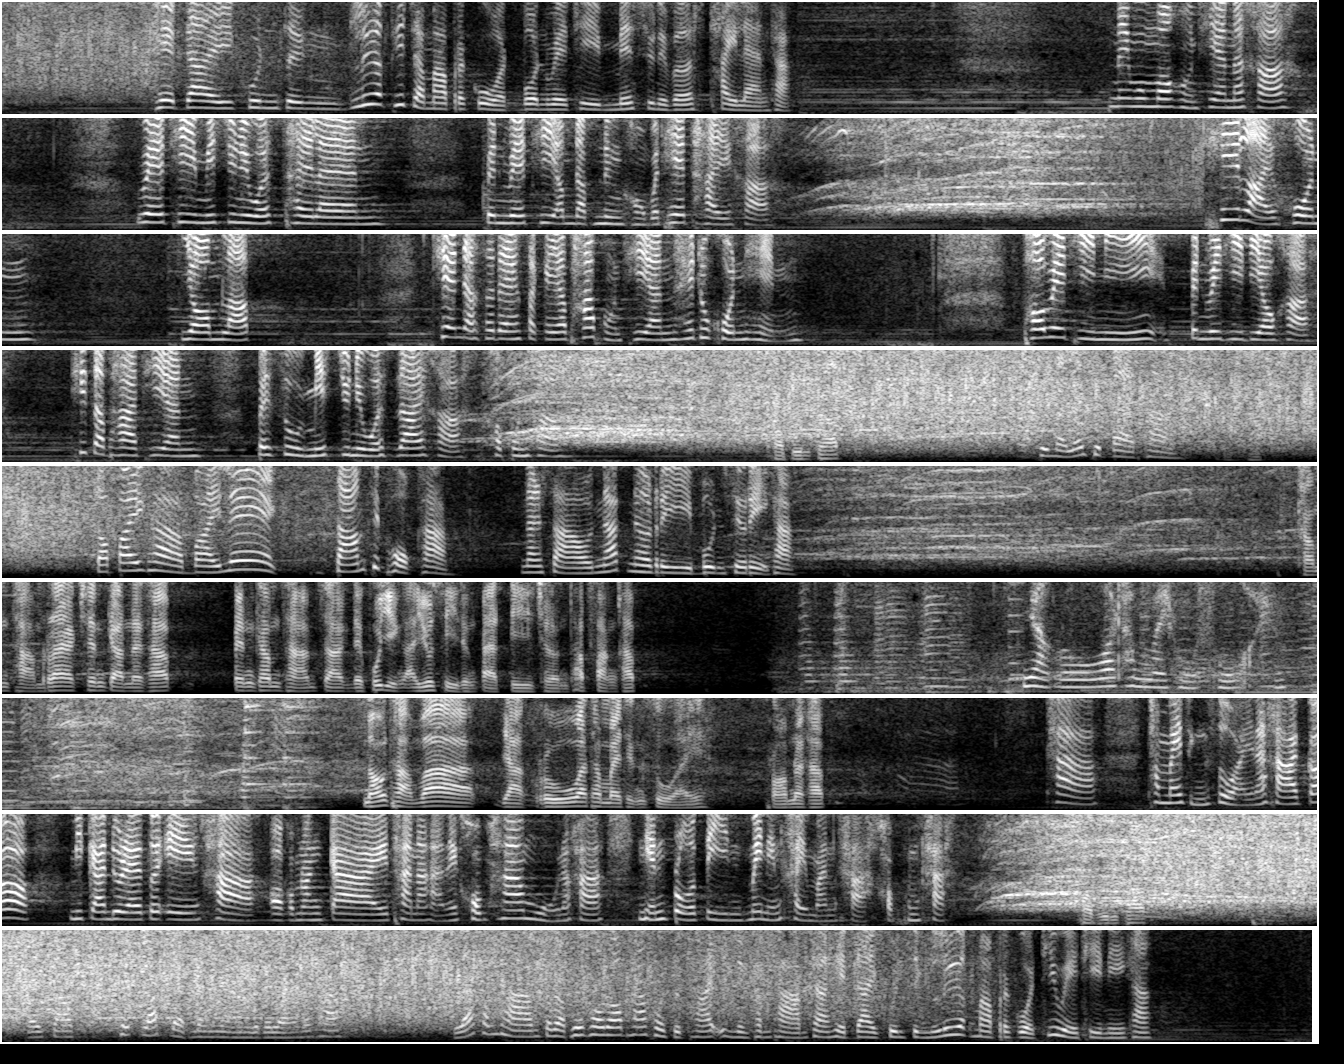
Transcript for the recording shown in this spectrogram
เหตุใดคุณจึงเลือกที่จะมาประกวดบนเวที Miss Universe Thailand ค่ะ ในมุมมองของเทียนนะคะ เวที Miss Universe Thailand เป็นเวทีอันดับหนึ่งของประเทศไทยค่ะ ที่หลายคนยอมรับ เทียนอยากแสดงศักยภาพของเทียนให้ทุกคนเห็น เพราะเวทีนี้เป็นเวทีเดียวค่ะ ที่จะพาเทียนไปสู่ Miss Universe ได้ค่ะ ขอบคุณค่ะ ขอบคุณครับ ขอบคุณหมายเลข 18 ค่ะ ต่อไปค่ะหมายเลข 36 ค่ะ นางสาวนัทนรีบุญสิริค่ะคำถามแรกเช่นกันนะครับ เป็นคำถามจากเด็กผู้หญิงอายุ 4-8 ปี เชิญรับฟังครับ อยากรู้ว่าทำไมถึงสวย น้องถามว่าอยากรู้ว่าทำไมถึงสวย พร้อมนะครับ ค่ะทำไมถึงสวยนะคะ ก็มีการดูแลตัวเองค่ะ ออกกำลังกายทานอาหารในครบ 5 หมู่นะคะ เน้นโปรตีนไม่เน้นไขมันค่ะ ขอบคุณค่ะ ขอบคุณครับ ไปทราบเคล็ดลับแบบนางงามกันไปแล้วนะคะ และคำถามสำหรับผู้เข้ารอบ 5 คนสุดท้ายอีกหนึ่งคำถามค่ะ เหตุใดคุณจึงเลือกมาประกวดที่เวทีนี้คะ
